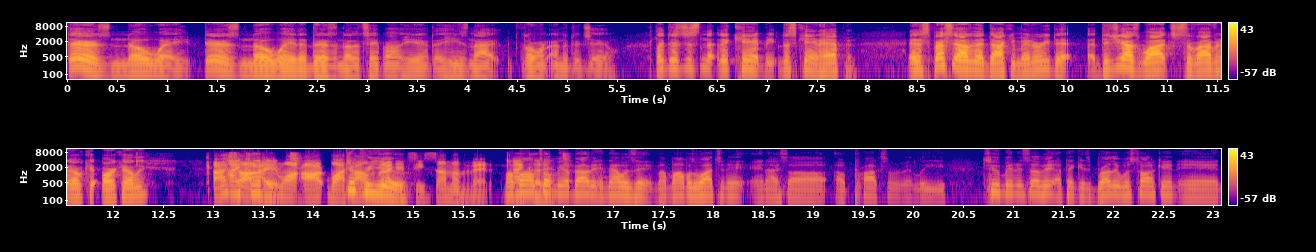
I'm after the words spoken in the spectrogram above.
There's no way. There's no way that there's another tape out here that he's not throwing under the jail. Like there's just no, it can't be. This can't happen. And especially out of that documentary. That uh, did you guys watch Surviving L- R. Kelly? I I saw. I, didn't couldn't. wa- watch Good all for of it. but I you. did see some of it. My mom told me about it, and that was it. My mom was watching it, and I saw approximately two minutes of it. I think his brother was talking, and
